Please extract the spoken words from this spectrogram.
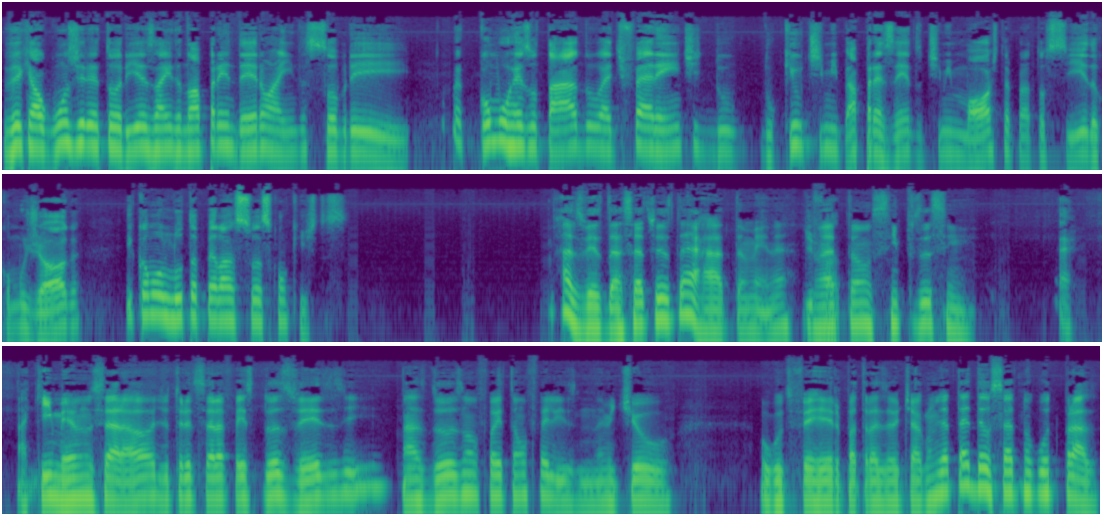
vê que algumas diretorias ainda não aprenderam ainda sobre como o resultado é diferente do, do que o time apresenta, o time mostra para a torcida, como joga e como luta pelas suas conquistas. Às vezes dá certo, às vezes dá errado também, né? De não é fato. tão simples assim. É. Aqui mesmo no Ceará, o diretoria do Ceará fez duas vezes e nas duas não foi tão feliz. Não emitiu o, o Guto Ferreira para trazer o Thiago Nunes, até deu certo no curto prazo.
